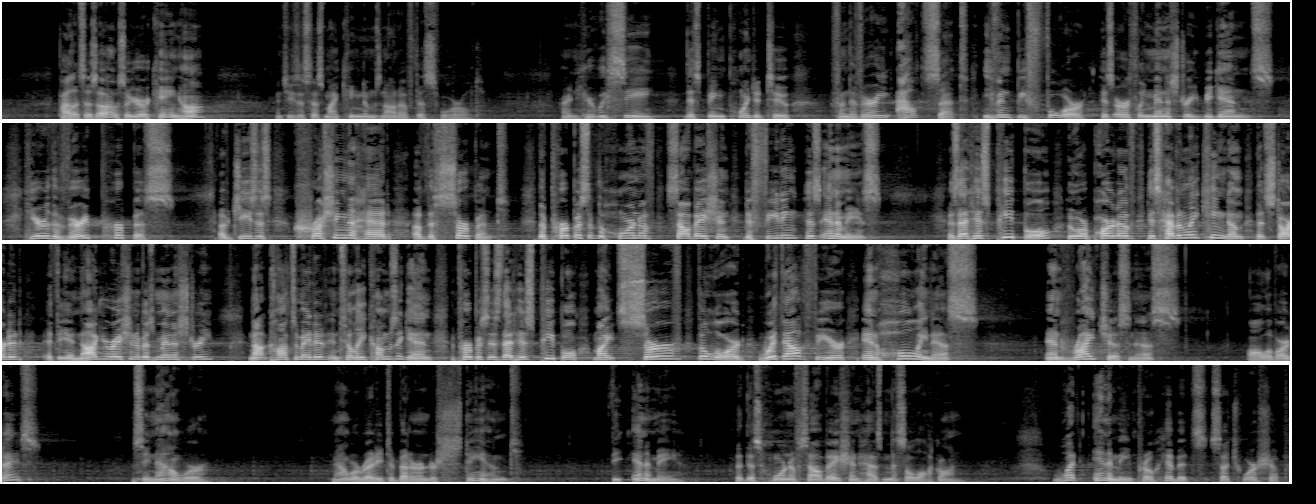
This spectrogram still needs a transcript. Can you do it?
Pilate says, Oh, so you're a king, huh? And Jesus says, My kingdom's not of this world. Right, and here we see this being pointed to from the very outset, even before his earthly ministry begins. Here, the very purpose of Jesus crushing the head of the serpent, the purpose of the horn of salvation defeating his enemies, is that his people, who are part of his heavenly kingdom that started at the inauguration of his ministry, not consummated until he comes again, the purpose is that his people might serve the Lord without fear in holiness and righteousness all of our days. See, now we're now we're ready to better understand the enemy that this horn of salvation has missile lock on. What enemy prohibits such worship?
